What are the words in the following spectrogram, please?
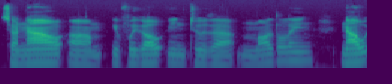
So now um, if we go into the modeling now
